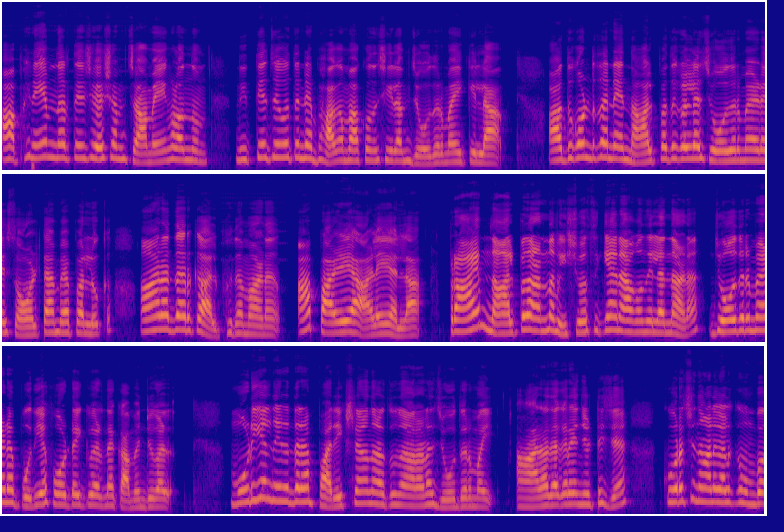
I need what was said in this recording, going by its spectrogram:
അഭിനയം നിർത്തിയ ശേഷം ചമയങ്ങളൊന്നും നിത്യജീവിതത്തിന്റെ ഭാഗമാക്കുന്ന ശീലം ജ്യോതിർമയ്ക്കില്ല. അതുകൊണ്ട് തന്നെ നാൽപ്പതുകളിലെ ജ്യോതിർമയുടെ സോൾട്ട് ആൻഡ് പേപ്പർ ലുക്ക് ആരാധകർക്ക് അത്ഭുതമാണ്. ആ പഴയ ആളെയല്ല. പ്രായം നാൽപ്പതാണെന്ന് വിശ്വസിക്കാനാകുന്നില്ലെന്നാണ് ജ്യോതിർമയുടെ പുതിയ ഫോട്ടോയ്ക്ക് വരുന്ന കമന്റുകൾ. മുടിയിൽ നിരന്തരം പരീക്ഷണങ്ങൾ നടത്തുന്ന ആളാണ് ജ്യോതിർമയി. ആരാധകരെ ഞെട്ടിച്ച് കുറച്ചു നാളുകൾക്ക് മുമ്പ്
